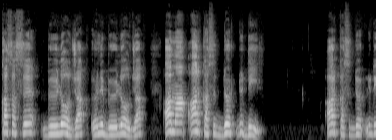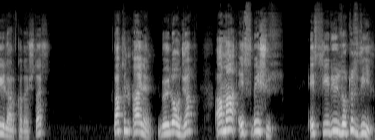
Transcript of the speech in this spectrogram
Kasası böyle olacak. Önü böyle olacak. Ama arkası dörtlü değil. Arkası dörtlü değil arkadaşlar. Bakın aynen böyle olacak. Ama S500. S730 değil.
